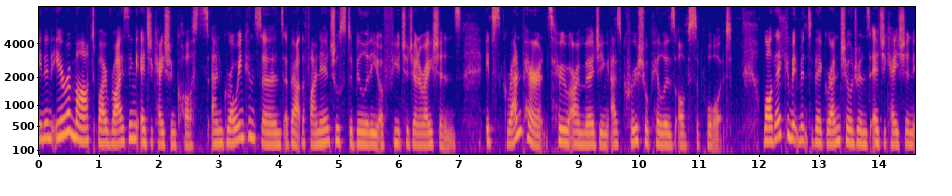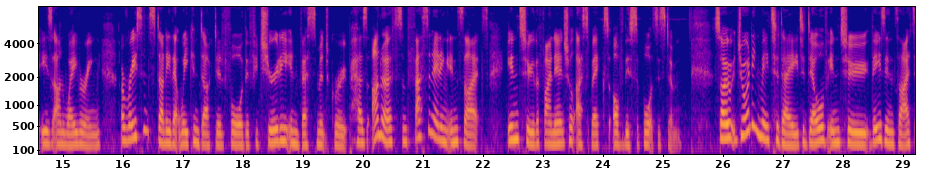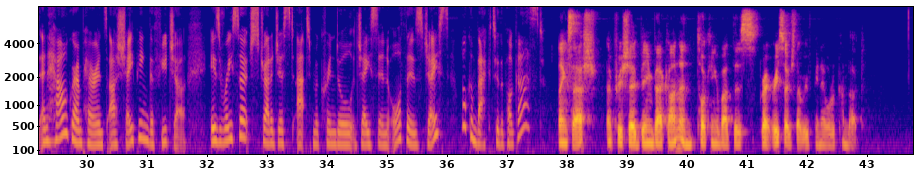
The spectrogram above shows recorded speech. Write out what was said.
In an era marked by rising education costs and growing concerns about the financial stability of future generations, it's grandparents who are emerging as crucial pillars of support. While their commitment to their grandchildren's education is unwavering, a recent study that we conducted for the Futurity Investment Group has unearthed some fascinating insights into the financial aspects of this support system. So, joining me today to delve into these insights and how grandparents are shaping the future is research strategist at McCrindle, Jason Authers. Jace, welcome back to the podcast. Thanks, Ash. I appreciate being back on and talking about this great research that we've been able to conduct.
